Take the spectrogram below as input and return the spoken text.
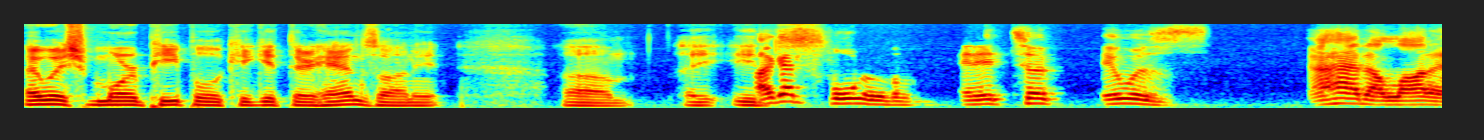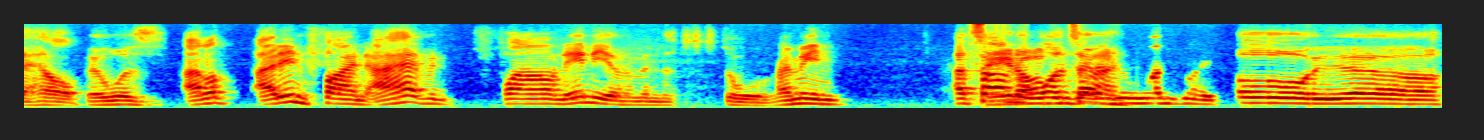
I wish more people could get their hands on it. Um it's, I got four of them and it took, it was, I had a lot of help. It was, I don't, I didn't find, I haven't found any of them in the store. I mean, I Say found the all the ones that are the ones like, oh yeah,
